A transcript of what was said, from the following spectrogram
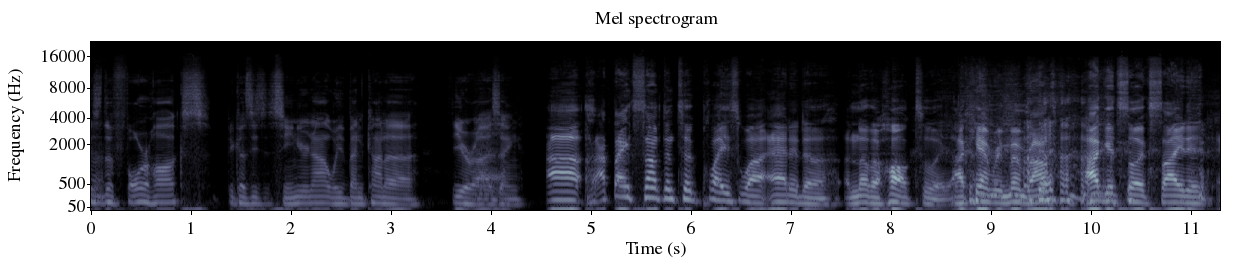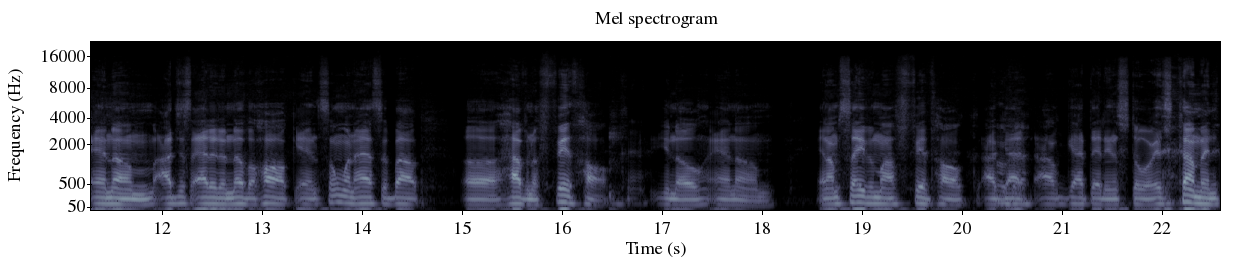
Is the Four Hawks, because he's a senior now, we've been kind of theorizing. Uh, I think something took place where I added a, another hawk to it. I can't remember. I, I get so excited, and um, I just added another hawk. And someone asked about uh, having a fifth hawk you know, and um, and I'm saving my fifth hawk. I okay. got I've got that in store. It's coming.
